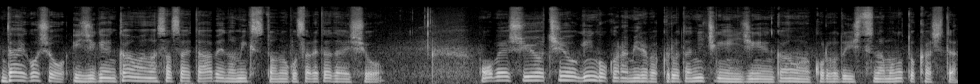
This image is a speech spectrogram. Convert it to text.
第5章異次元緩和が支えたアベノミクスと残された代償。欧米主要中央銀行から見れば黒田日銀異次元緩和はこれほど異質なものと化した。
